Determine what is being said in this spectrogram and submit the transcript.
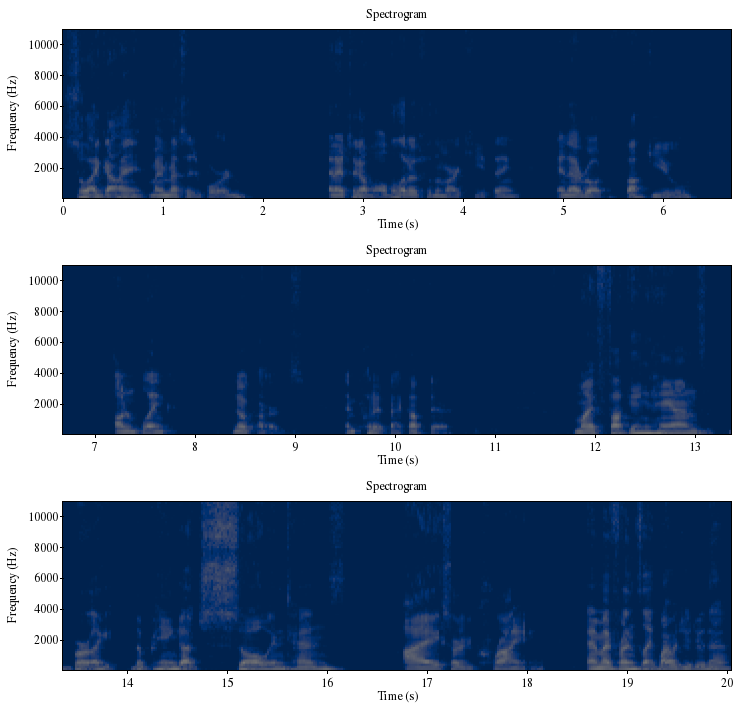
so I got my my message board, and I took off all the letters from the marquee thing, and I wrote "fuck you" on blank no cards and put it back up there. My fucking hands burnt like the pain got so intense i started crying. And my friend's like why would you do that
